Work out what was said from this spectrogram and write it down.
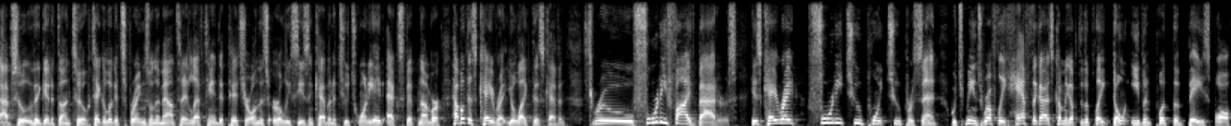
Absolutely, they get it done too. Take a look at Springs on the mound today. Left handed pitcher on this early season, Kevin, a 228 XFIP number. How about this K rate? You'll like this, Kevin. Through 45 batters, his K rate, 42.2%, which means roughly half the guys coming up to the plate don't even put the baseball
